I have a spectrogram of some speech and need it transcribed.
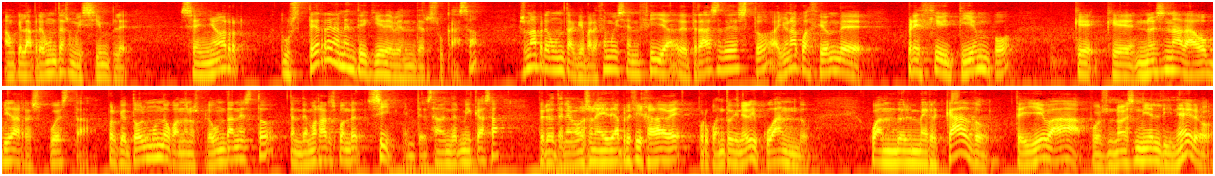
aunque la pregunta es muy simple, Señor, ¿usted realmente quiere vender su casa? Es una pregunta que parece muy sencilla, detrás de esto hay una ecuación de precio y tiempo que, no es nada obvia la respuesta, porque todo el mundo cuando nos preguntan esto tendemos a responder, sí, me interesa vender mi casa, pero tenemos una idea prefijada de por cuánto dinero y cuándo. Cuando el mercado te lleva a, pues no es ni el dinero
